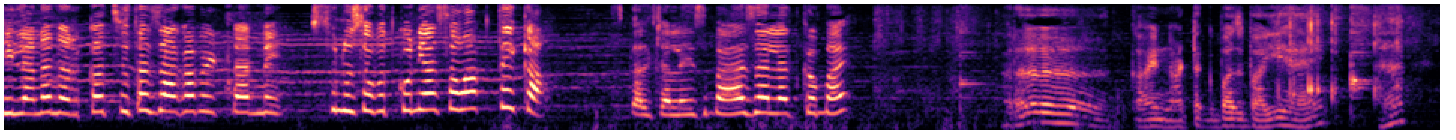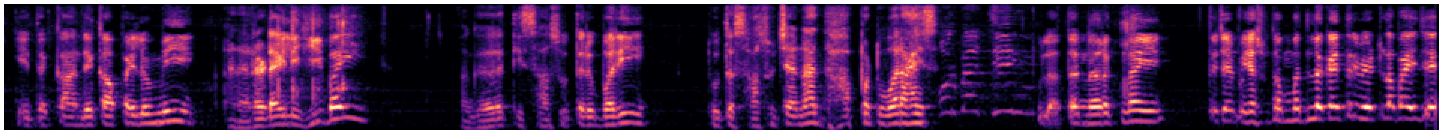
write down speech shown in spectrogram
हिला ना नरकात सुद्धा जागा भेटणार नाही. सुनू सोबत कोणी असं वागतंय का? आजकालच्या लईच बाया झाल्यात का माय. अरे काय नाटकबाज बाई आहे हं? इथं कांदे कापायलो मी आणि रडायली ही बाई. अगं ती सासू तर बरी. तू तर सासूच्या ना दहा पट वर आहेस. तुला तर नरक नाही. त्याच्यापेक्षा सुद्धा मधलं काहीतरी भेटलं पाहिजे.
